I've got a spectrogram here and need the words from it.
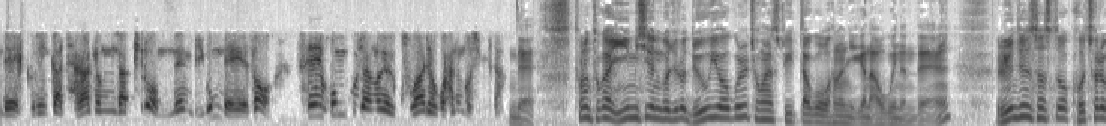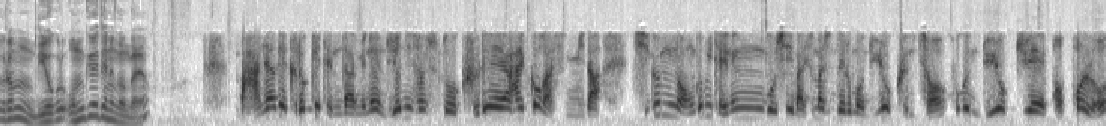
내 그러니까 자가격리가 필요 없는 미국 내에서 새 홈구장을 구하려고 하는 것입니다. 네, 토론토가 임시 연거지로 뉴욕을 정할 수도 있다고 하는 얘기가 나오고 있는데 류현진 선수도 거처를 그럼 뉴욕으로 옮겨야 되는 건가요? 만약에 그렇게 된다면은 류현진 선수도 그래야 할 것 같습니다. 지금 언급이 되는 곳이 말씀하신 대로 뭐 뉴욕 근처 혹은 뉴욕주의 버펄로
